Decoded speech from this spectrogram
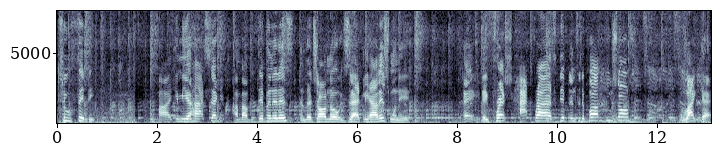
250. All right, give me a hot second. I'm about to dip into this and let y'all know exactly how this one is. Hey, they fresh hot fries dipped into the barbecue sauce, like that.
